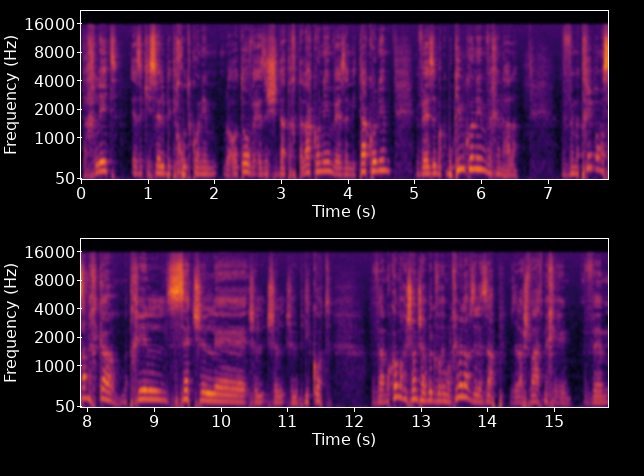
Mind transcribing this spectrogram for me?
תחליט איזה כיסא לבטיחות קונים לאוטו, ואיזה שיטת החתלה קונים, ואיזה מיטה קונים, ואיזה בקבוקים קונים, וכן הלאה. ומתחיל פה מסע מחקר, מתחיל סט של, אה, של, של, של בדיקות. והמקום הראשון שהרבה גברים הולכים אליו זה לזאפ, זה להשוואת מחירים. והם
